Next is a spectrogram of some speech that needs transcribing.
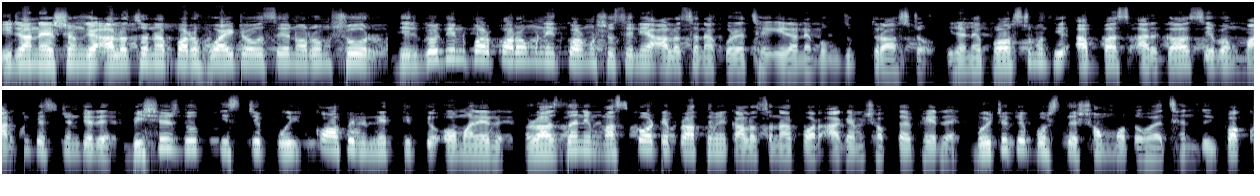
ইরানের সঙ্গে আলোচনা পর হোয়াইট হাউসে নরম সুর। দীর্ঘদিন পর পারমাণবিক কর্মসূচি নিয়ে আলোচনা করেছে ইরান এবং যুক্তরাষ্ট্র। ইরানের পররাষ্ট্রমন্ত্রী আব্বাস আরগাস এবং মার্কিন প্রেসিডেন্টের বিশেষ দূত স্টিভ উইকফের নেতৃত্বে ওমানের রাজধানী মাস্কটে প্রাথমিক আলোচনার পর আগামী সপ্তাহে ফের বৈঠকে বসতে সম্মত হয়েছেন দুই পক্ষ।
